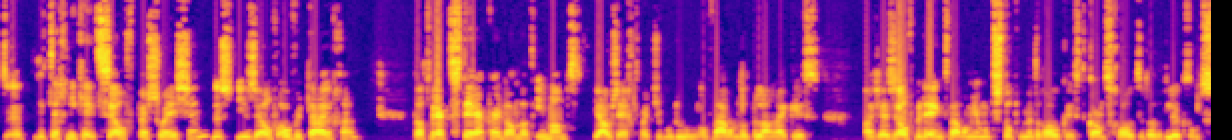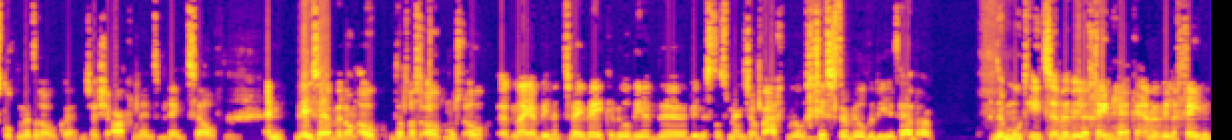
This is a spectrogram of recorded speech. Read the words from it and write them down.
het, de techniek heet self-persuasion, dus jezelf overtuigen. Dat werkt sterker dan dat iemand jou zegt wat je moet doen of waarom dat belangrijk is. Als jij zelf bedenkt waarom je moet stoppen met roken, is de kans groter dat het lukt om te stoppen met roken. Dus als je argumenten bedenkt zelf. En deze hebben we dan ook, dat was ook, moest ook, eh, nou ja, binnen twee weken wilde je de binnenstadsmensen, of eigenlijk wilde gisteren wilde die het hebben er moet iets en we willen geen hekken en we willen geen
